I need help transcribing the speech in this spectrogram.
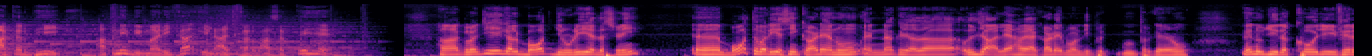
आकर भी अपनी बीमारी का इलाज करवा सकते हैं ਹਾਂ ਅਗਲੋ ਜੀ ਇਹ ਗੱਲ ਬਹੁਤ ਜ਼ਰੂਰੀ ਹੈ ਦੱਸਣੀ ਅ, ਬਹੁਤ ਵਾਰੀ ਅਸੀਂ ਕਾੜਿਆਂ ਨੂੰ ਇੰਨਾ ਕੁ ਜ਼ਿਆਦਾ ਉਲਝਾ ਲਿਆ ਹੋਇਆ ਕਾੜੇ ਬਣਾਉਣ ਦੀ ਪ੍ਰ- ਪ੍ਰਕਿਰਿਆ ਨੂੰ ਇਹਨੂੰ ਜੀ ਰੱਖੋ ਜੀ ਫਿਰ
